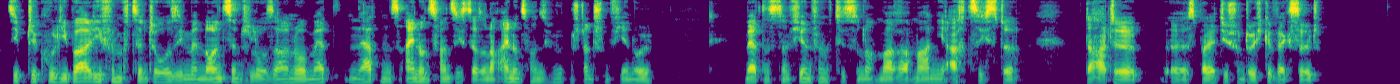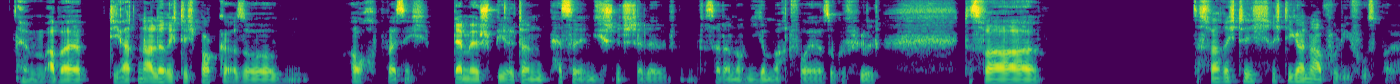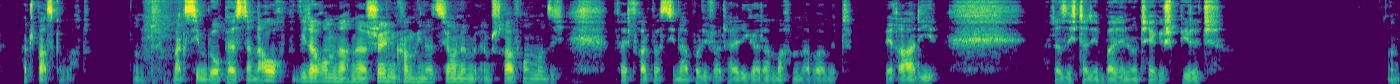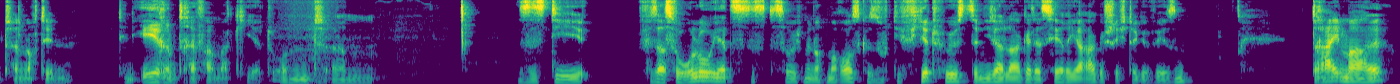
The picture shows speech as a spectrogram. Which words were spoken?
Siebte Kulibali, 15. Osimen, 19. Lozano, Mertens 21. Also nach 21 Minuten stand schon 4-0. Mertens dann 54. nochmal, Rahmani 80. Da hatte äh, Spalletti schon durchgewechselt. Ähm, aber die hatten alle richtig Bock. Also auch, weiß nicht, Dämme spielt dann Pässe in die Schnittstelle. Das hat er noch nie gemacht vorher, so gefühlt. Das war, das war richtig, richtiger Napoli-Fußball. Hat Spaß gemacht. Und Maxim Lopez dann auch wiederum nach einer schönen Kombination im, im Strafraum. Man sich vielleicht fragt, was die Napoli-Verteidiger da machen, aber mit Berardi hat er sich da den Ball hin und her gespielt und dann noch den, den Ehrentreffer markiert. Und ähm, es ist die für Sassuolo jetzt, das, das habe ich mir nochmal rausgesucht, die vierthöchste Niederlage der Serie A-Geschichte gewesen. Dreimal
